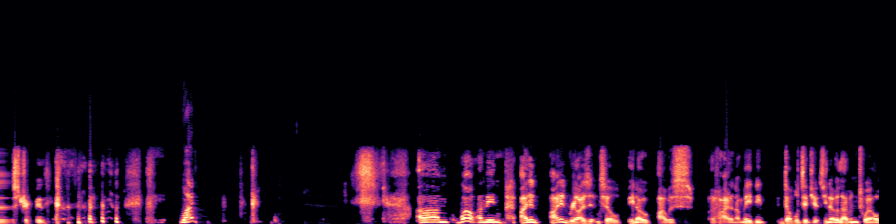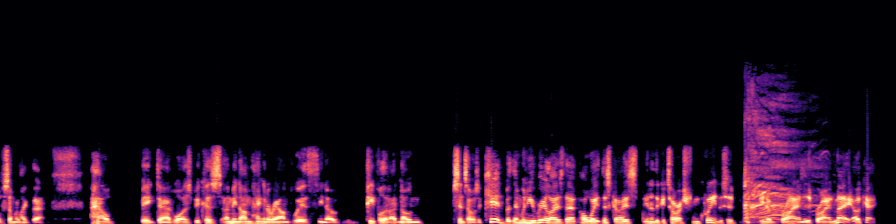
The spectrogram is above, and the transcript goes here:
industry. What? Um, well, I mean, I didn't, I didn't realize it until, you know, I was, I don't know, maybe double digits, you know, 11, 12, somewhere like that, how big dad was because, I mean, I'm hanging around with, you know, people that I'd known since I was a kid. But then when you realize that, oh, wait, this guy's, you know, the guitarist from Queen, this is, you know, Brian is Brian May. Okay.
